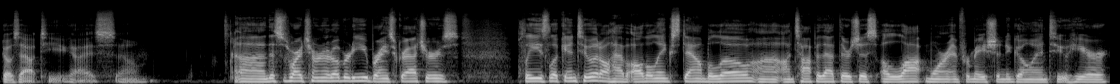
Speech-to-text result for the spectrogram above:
goes out to you guys. So uh, this is where I turn it over to you, Brain Scratchers. Please look into it. I'll have all the links down below. Uh, on top of that, there's just a lot more information to go into here.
